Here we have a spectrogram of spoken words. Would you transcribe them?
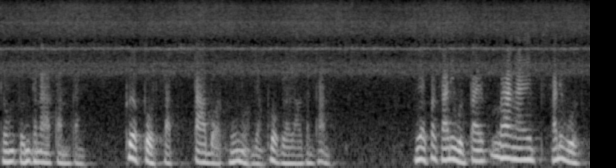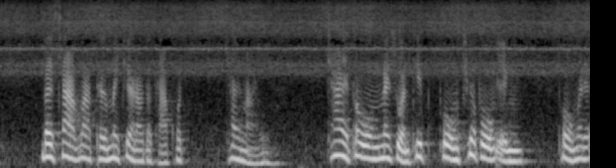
ตรงสนทนาธรรมกัน เพื่อโปรดสัตว์ตาบอดหูหนวกอย่างพวกเราเราท่านท่านเรียกภาษาดิบุตรไปว่าไงสาดิบุตร ได้ทราบว่าเธอไม่เชื่อเราตถาคตใช่ไหม ใช่พระองค์ในส่วนที่พระองค์เชื่อพระองค์เอง พระองค์ไม่ได้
